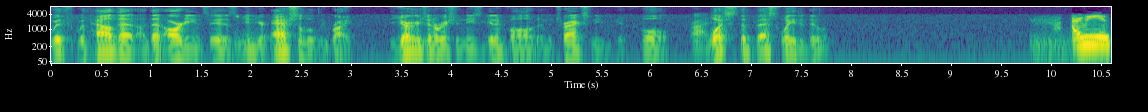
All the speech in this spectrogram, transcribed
with with how that that audience is, and you're absolutely right. The younger generation needs to get involved, and the tracks need to get full. Right. What's the best way to do it? I mean,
